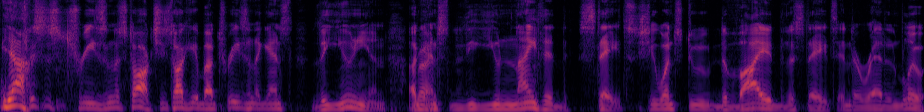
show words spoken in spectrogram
Yeah. This is treasonous talk. She's talking about treason against the Union, against the United States. She wants to divide the states into red and blue.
